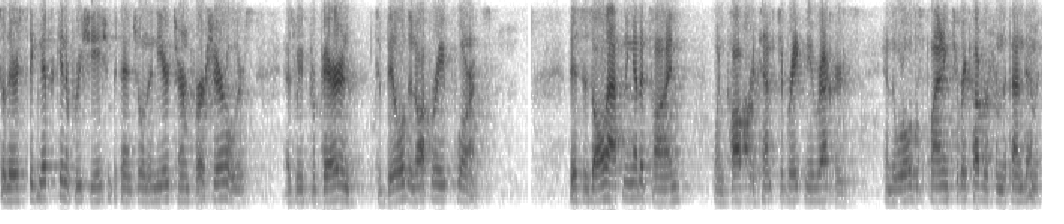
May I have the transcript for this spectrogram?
So There is significant appreciation potential in the near term for our shareholders as we prepare to build and operate Florence. This is all happening at a time when copper attempts to break new records and the world is planning to recover from the pandemic,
